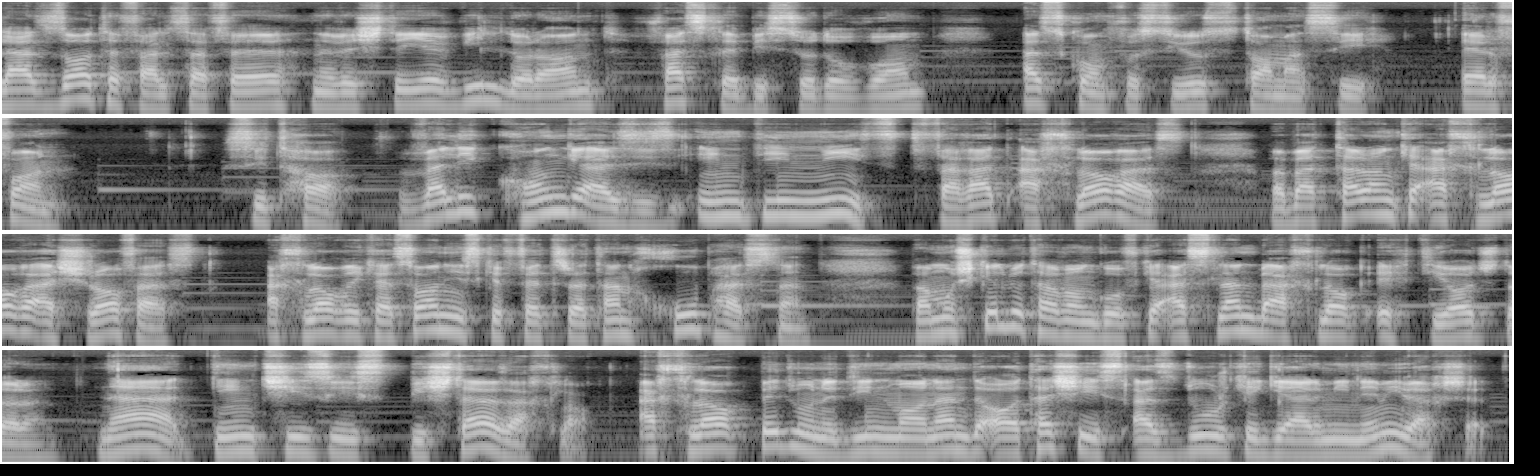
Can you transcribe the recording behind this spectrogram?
لذات فلسفه نوشته ویل دورانت فصل 22 از کنفوسیوس تا مسیح. عرفان. سیتها ولی کنگ عزیز این دین نیست فقط اخلاق است و بدتر آنکه اخلاق اشراف است. اخلاق کسانی است که فطرتا خوب هستند و مشکل به توان گفت که اصلا به اخلاق احتیاج دارند. نه دین چیزی است بیشتر از اخلاق. اخلاق بدون دین مانند آتشی است از دور که گرمی نمیبخشد.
